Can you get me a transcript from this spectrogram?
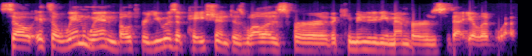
So it's a win win both for you as a patient as well as for the community members that you live with.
